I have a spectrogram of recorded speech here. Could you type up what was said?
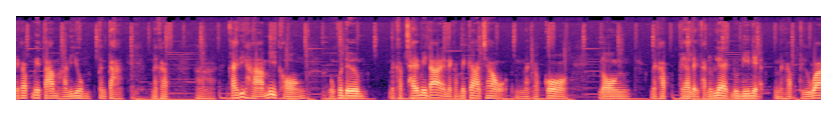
นะครับเมตตามหานิยมต่างๆนะครับใครที่หามีดของหลวงพ่อเดิมนะครับใช้ไม่ได้นะครับไม่กล้าเช่านะครับ ก็ลองนะครับพยานเหล็กฐานรุ่นแรกรุ่นนี้เนี่ยนะครับถือว่า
